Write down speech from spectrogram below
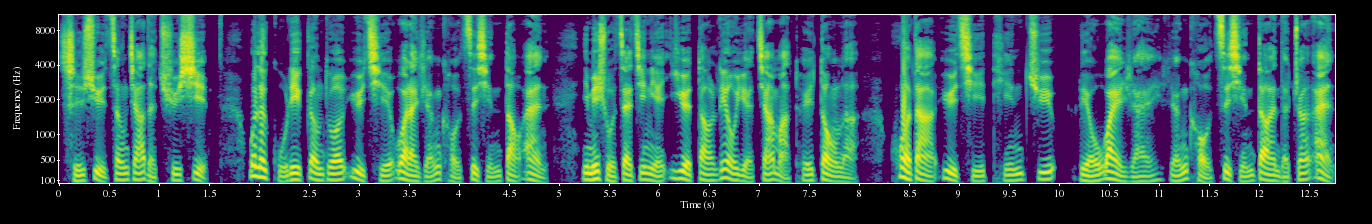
持续增加的趋势。为了鼓励更多预期外来人口自行到案，移民署在今年一月到六月加码推动了扩大预期停居留外来人口自行到案的专案。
